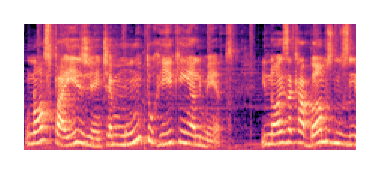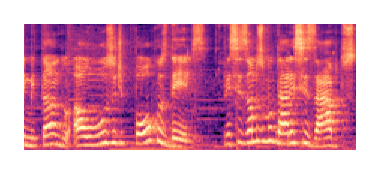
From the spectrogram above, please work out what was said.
O nosso país, gente, é muito rico em alimentos e nós acabamos nos limitando ao uso de poucos deles. Precisamos mudar esses hábitos.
